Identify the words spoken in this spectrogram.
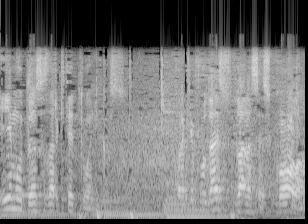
e mudanças arquitetônicas. Para que pudesse estudar nessa escola,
